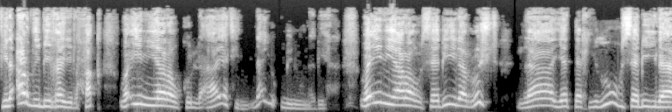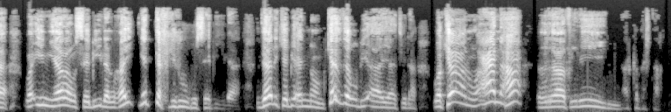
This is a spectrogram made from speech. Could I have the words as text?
fil ardı bi gayril hak ve in yarav kulle ayetin la yu'minune biha ve in yarav sebiler rüşd la yettehizuhu sebila ve in yarav sebilel gay bi ennehum kezzebu bi ayatina ve kanu anha gafilin. Arkadaşlar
